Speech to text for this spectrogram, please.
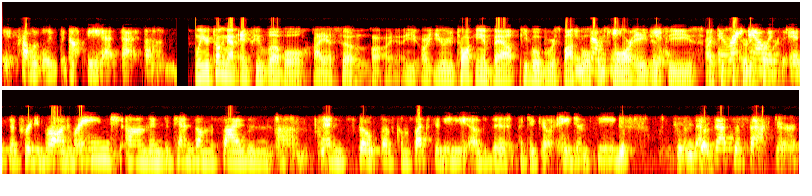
it probably would not be at that um, when you're talking about entry level ISOs, are, you, are you're talking about people responsible for smaller agencies, yes. IT and right now programs. It's, it's a pretty broad range um, and depends on the size and, um, and scope of complexity of the particular agency. Yep. That, that's a factor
